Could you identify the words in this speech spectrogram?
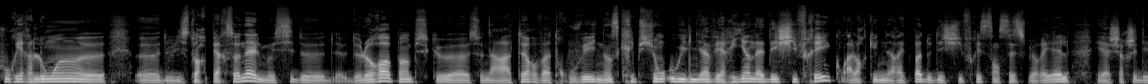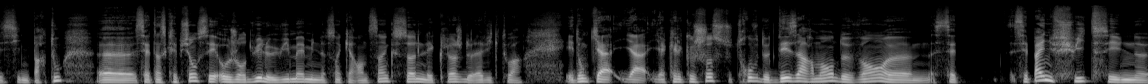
courir loin euh, euh, de l'histoire personnelle, mais aussi de, l'Europe, hein, puisque euh, ce narrateur va trouver une inscription où il n'y avait rien à déchiffrer, alors qu'il n'arrête pas de déchiffrer sans cesse le réel et à chercher des signes partout. cette inscription, c'est aujourd'hui, le 8 mai 1945, sonnent les cloches de la victoire. Et donc, il y a, y a, quelque chose, je trouve, de désarmant devant cette... C'est pas une fuite, c'est une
